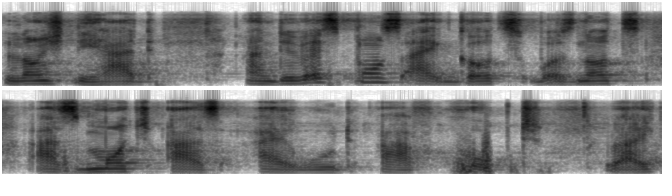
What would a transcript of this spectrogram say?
launched the ad, and the response I got was not as much as I would have hoped, right?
